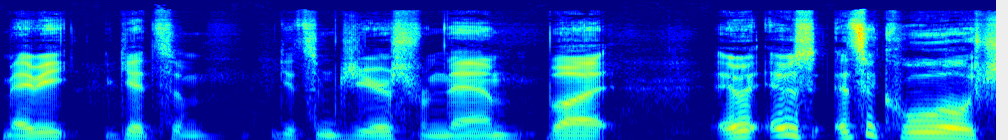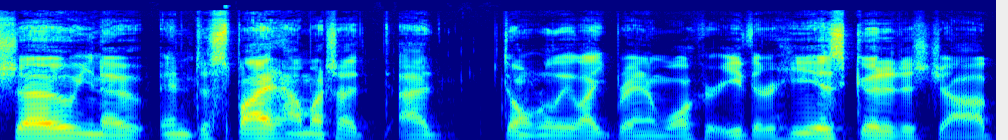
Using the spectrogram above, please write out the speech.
maybe get some get some jeers from them. But it, it was it's a cool show, you know. And despite how much I I don't really like Brandon Walker either. He is good at his job,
